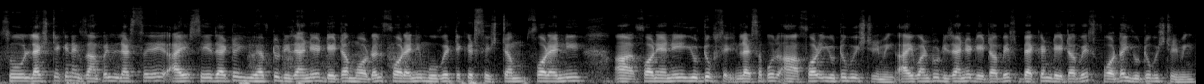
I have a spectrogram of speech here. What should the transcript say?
So let's take an example. Let's say i say that you have to design a data model for any movie ticket system for any uh, for any youtube let's suppose uh, for youtube streaming. I want to design a database backend database for the youtube streaming.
